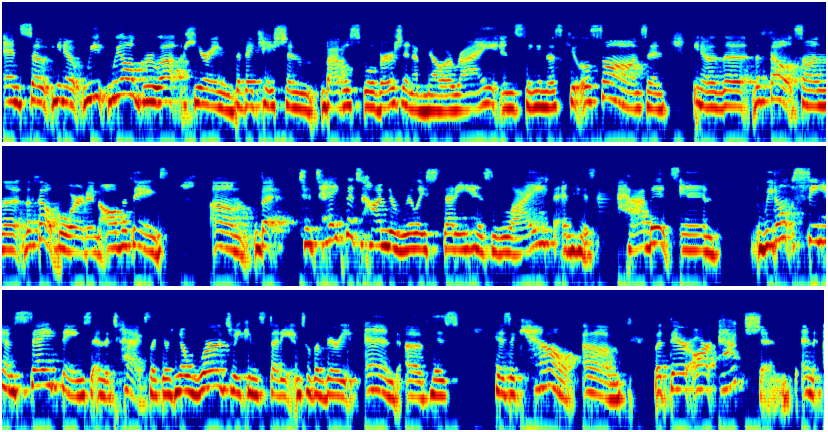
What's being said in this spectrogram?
And so, you know, we we all grew up hearing the vacation Bible school version of Noah, right? And singing those cute little songs and, you know, the the felts on the, the felt board and all the things. Um, but to take the time to really study his life and his habits and we don't see him say things in the text like there's no words we can study until the very end of his his account um, but there are actions and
